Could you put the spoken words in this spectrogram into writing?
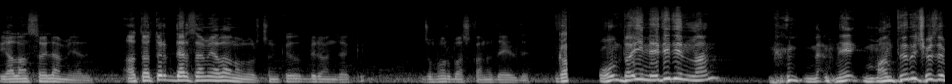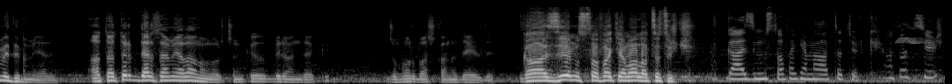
Yalan söylemeyelim. Atatürk dersem yalan olur çünkü bir önceki Cumhurbaşkanı değildi. Oğlum dayı ne dedin lan? ne, ne- mantığını çözemedim. Demeyelim. Atatürk dersem yalan olur çünkü bir önceki Cumhurbaşkanı değildi. Gazi Mustafa Kemal Atatürk. Gazi Mustafa Kemal Atatürk. Atatürk.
